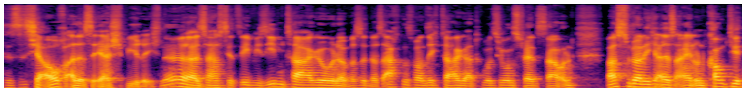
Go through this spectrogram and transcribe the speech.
das ist ja auch alles eher schwierig. Ne? Also hast jetzt irgendwie sieben Tage oder was sind das, 28 Tage Attributionsfenster und was du da nicht alles ein und kommt dir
